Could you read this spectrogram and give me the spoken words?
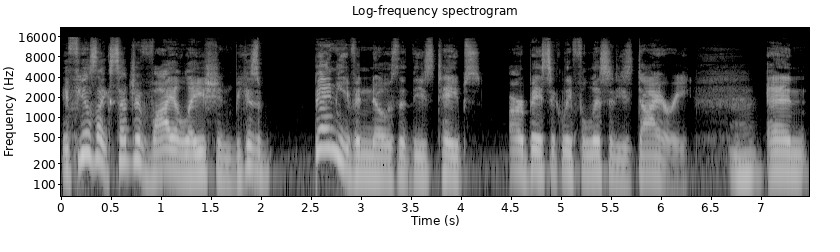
it feels like such a violation because Ben even knows that these tapes are basically Felicity's diary. Mm-hmm. And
